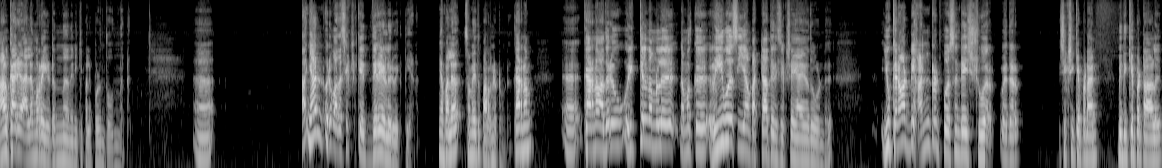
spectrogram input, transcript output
ആൾക്കാർ അലമുറയിടുന്നതെന്ന് എനിക്ക് പലപ്പോഴും തോന്നുന്നുണ്ട്. ഞാൻ ഒരു വധശിക്ഷയ്ക്കെതിരെയുള്ളൊരു വ്യക്തിയാണ്. ഞാൻ പല സമയത്ത് പറഞ്ഞിട്ടുണ്ട്. കാരണം കാരണം അതൊരു ഒരിക്കലും നമ്മൾ നമുക്ക് റീവേഴ്സ് ചെയ്യാൻ പറ്റാത്തൊരു ശിക്ഷയായതുകൊണ്ട് you cannot be hundred percentage sure whether ശിക്ഷിക്കപ്പെടാൻ വിധിക്കപ്പെട്ട ആൾ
